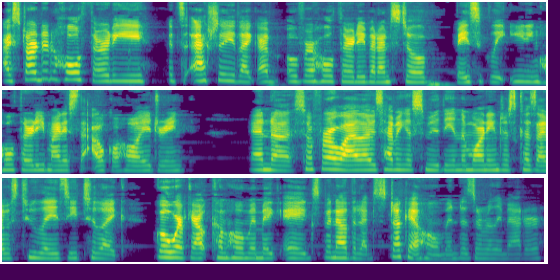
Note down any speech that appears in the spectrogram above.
I started Whole 30. It's actually like I'm over Whole 30, but I'm still basically eating Whole 30 minus the alcohol I drink. And uh, so for a while, I was having a smoothie in the morning just because I was too lazy to like go work out, come home, and make eggs. But now that I'm stuck at home, it doesn't really matter.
